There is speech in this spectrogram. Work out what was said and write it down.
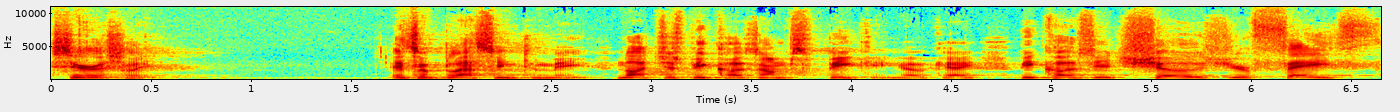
Seriously. It's a blessing to me, not just because I'm speaking, okay? Because it shows your faith.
